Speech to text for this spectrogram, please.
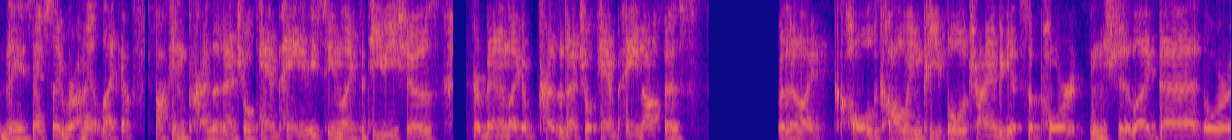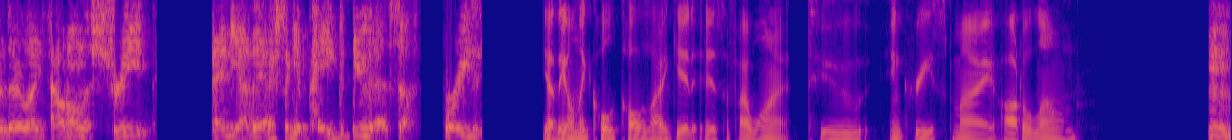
they essentially run it like a fucking presidential campaign. Have you seen like the TV shows or been in like a presidential campaign office? Where they're like cold calling people trying to get support and shit like that, or they're like out on the street. And yeah, they actually get paid to do that stuff. Crazy. Yeah, the only cold calls I get is if I want to increase my auto loan Hmm.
